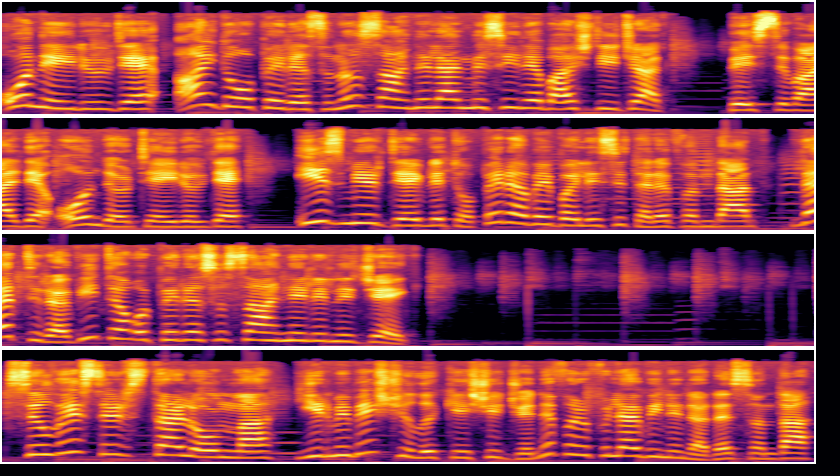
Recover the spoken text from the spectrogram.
10 Eylül'de Ayda Operası'nın sahnelenmesiyle başlayacak. Festivalde 14 Eylül'de İzmir Devlet Opera ve Balesi tarafından La Travita Operası sahnelenecek. Sylvester Stallone'la 25 yıllık eşi Jennifer Flavin'in arasında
